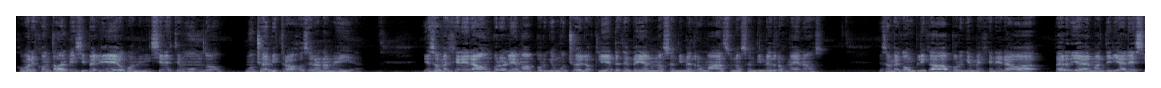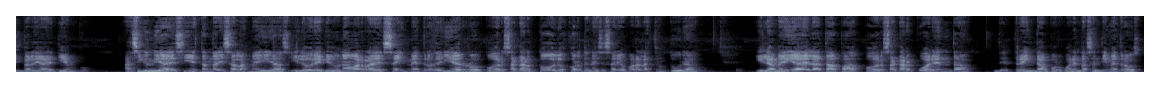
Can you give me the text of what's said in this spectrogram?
Como les contaba al principio del video, cuando inicié en este mundo, muchos de mis trabajos eran a medida. Y eso me generaba un problema porque muchos de los clientes te pedían unos centímetros más, unos centímetros menos. Eso me complicaba porque me generaba pérdida de materiales y pérdida de tiempo. Así que un día decidí estandarizar las medidas y logré que de una barra de 6 metros de hierro poder sacar todos los cortes necesarios para la estructura y la medida de la tapa poder sacar 40 de 30 por 40 centímetros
